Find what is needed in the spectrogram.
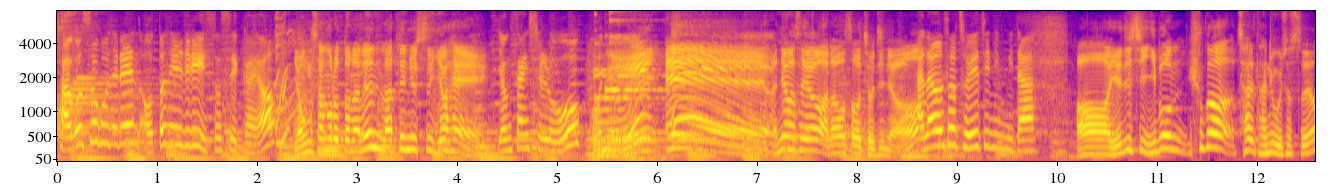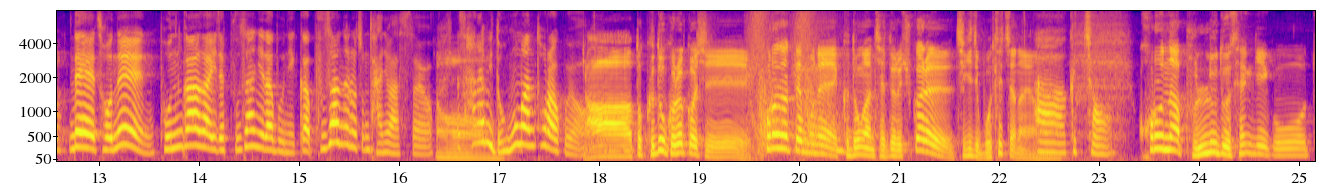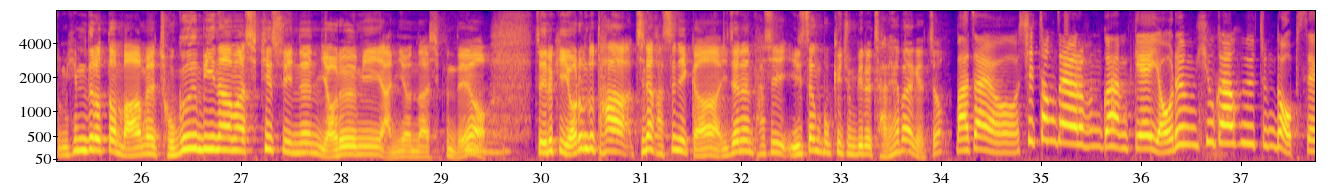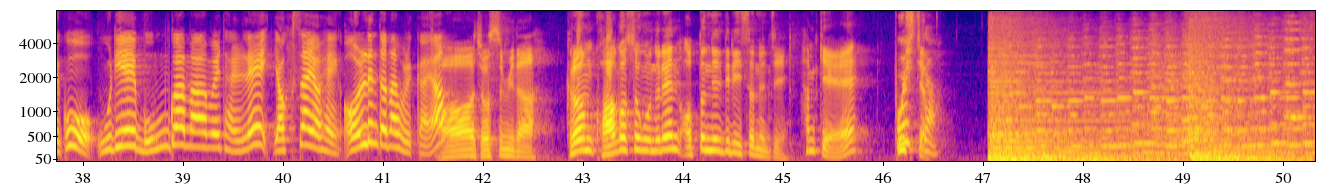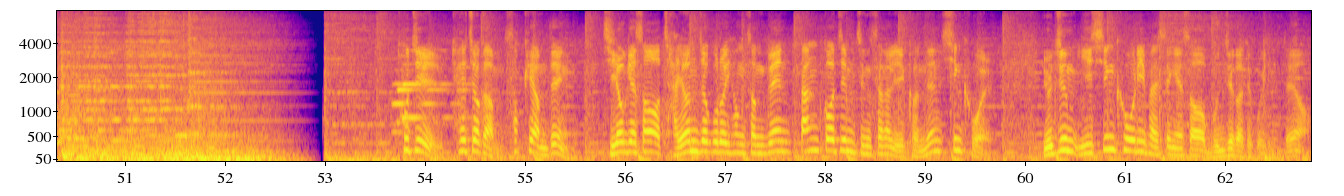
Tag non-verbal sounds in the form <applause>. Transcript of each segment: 과거 속 오늘은 어떤 일들이 있었을까요? 영상으로 떠나는 라떼뉴스 여행. 영상실록 오늘 에 안녕하세요. 아나운서 조진영. 아나운서 조혜진입니다. 아, 예진 씨 이번 휴가 잘 다녀오셨어요? 네, 저는 본가가 이제 부산이다 보니까 부산으로 좀 다녀왔어요. 어. 사람이 너무 많더라고요. 아, 또 그도 그럴 것이 코로나 때문에 그동안 제대로 휴가를 지키지 못했잖아요. 아, 그쵸. 코로나 블루도 생기고 좀 힘들었던 마음을 조금이나마 식힐 수 있는 여름이 아니었나 싶은데요. 자, 이렇게 여름도 다 지나갔으니까 이제는 다시 일상 복귀 준비를 잘 해봐야겠죠? 맞아요. 시청자 여러분과 함께 여름 휴가 후유증도 없애고 우리의 몸과 마음을 달래 역사 여행 얼른 떠나볼까요? 아, 좋습니다. 그럼 과거 속 오늘엔 어떤 일들이 있었는지 함께 보시죠. 토질, 퇴저감, 석회암 등 지역에서 자연적으로 형성된 땅 꺼짐 증상을 일컫는 싱크홀. 요즘 이 싱크홀이 발생해서 문제가 되고 있는데요.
